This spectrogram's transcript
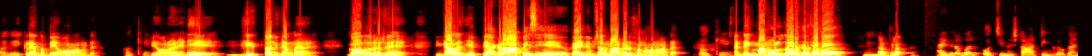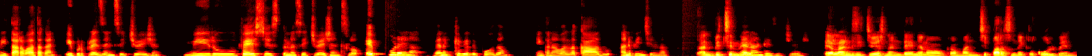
"అదే ఇక్కడే అన్న భీమవరం అన్నాడు. భీమవరం ఏంటి? తనకన్నా గోదావరిలోనే. ఇంకా అలా అని చెప్పి అక్కడ ఆపేసి ఒక ఐదు నిమిషాలు మాట్లాడుకున్నాం అనమాట అంటే ఇంక మన వాళ్ళు దొరకరు కదా. అట్లా. హైదరాబాద్ వచ్చిన స్టార్టింగ్లో కానీ తర్వాత కానీ ఇప్పుడు ప్రెసెంట్ సిచ్యువేషన్ మీరు ఫేస్ చేస్తున్న సిచ్యువేషన్స్లో ఎప్పుడైనా వెనక్కి వెళ్ళిపోదాం ఇంకా నా వల్ల కాదు అనిపించిందా? అనిపించింది. ఎలాంటి సిచ్యువేషన్? ఎలాంటి సిచ్యువేషన్ అంటే నేను ఒక మంచి పర్సన్ ఇక్కడ కోల్పోయాను.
